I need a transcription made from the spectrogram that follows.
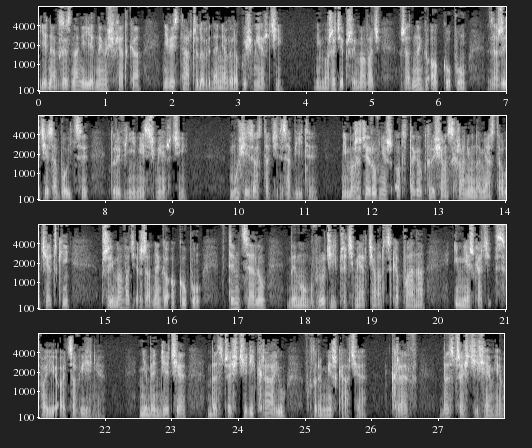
Jednak zeznanie jednego świadka nie wystarczy do wydania wyroku śmierci. Nie możecie przyjmować żadnego okupu za życie zabójcy, który winien jest śmierci. Musi zostać zabity. Nie możecie również od tego, który się schronił do miasta ucieczki, przyjmować żadnego okupu w tym celu, by mógł wrócić przed śmiercią arcykapłana i mieszkać w swojej ojcowiźnie. Nie będziecie bezcześcili kraju, w którym mieszkacie. Krew bezcześci ziemię.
